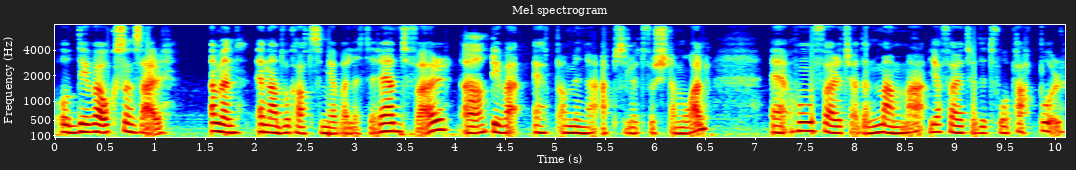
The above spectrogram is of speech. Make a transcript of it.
Och det var också en så här ja, men, en advokat som jag var lite rädd för. Ja. Det var ett av mina absolut första mål. Eh, hon företrädde en mamma, jag företrädde två pappor.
